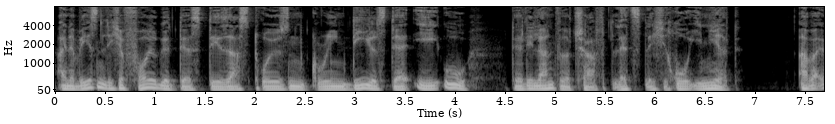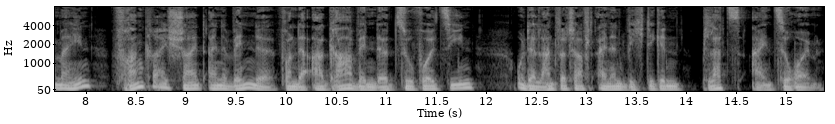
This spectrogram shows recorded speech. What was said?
Eine wesentliche Folge des desaströsen Green Deals der EU, der die Landwirtschaft letztlich ruiniert. Aber immerhin, Frankreich scheint eine Wende von der Agrarwende zu vollziehen und der Landwirtschaft einen wichtigen Platz einzuräumen.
